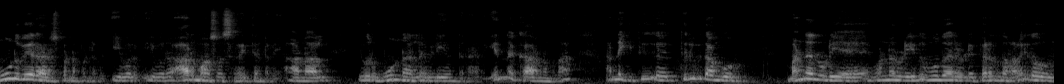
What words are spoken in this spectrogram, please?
மூணு பேர் அரெஸ்ட் பண்ணப்பட்டது. இவர் இவர் ஆறு மாதம் சிறை தண்டனை. ஆனால் இவர் மூணு நாளில் வெளியே வந்துடுறார் என்ன காரணம்னா அன்னைக்கு திரு திருவிதாங்கூர் மன்னனுடைய மன்னருடைய இது மூதாருடைய பிறந்த நாள் ஏதோ ஒரு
